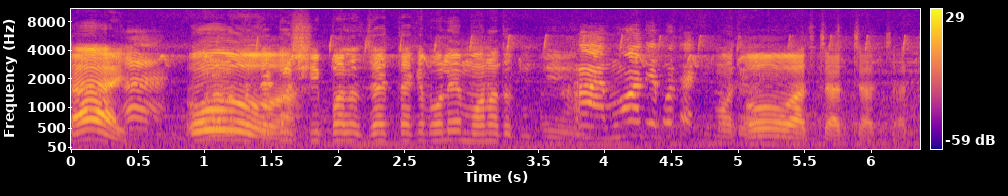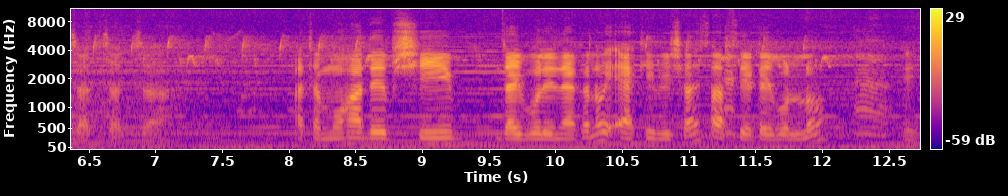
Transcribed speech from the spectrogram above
তাই হ্যাঁ। ও। শিব বলা যায় তাকে বলে হ্যাঁ মহাদেব। ও আচ্ছা আচ্ছা আচ্ছা আচ্ছা আচ্ছা আচ্ছা। আচ্ছা মহাদেব শিব যাই বলি না কেন একই বিষয় সার্সি এটাই বলল। হ্যাঁ।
